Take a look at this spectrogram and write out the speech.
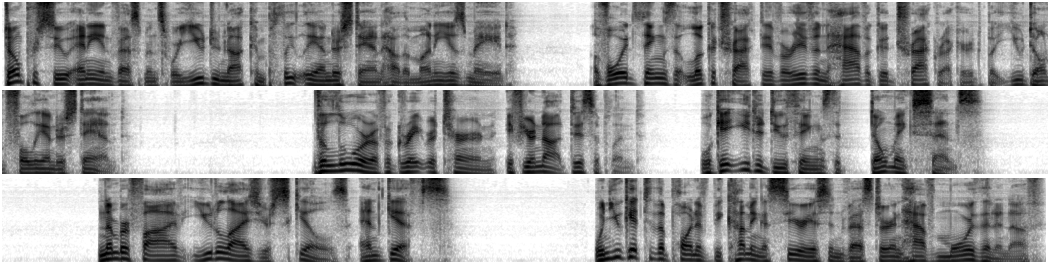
Don't pursue any investments where you do not completely understand how the money is made. Avoid things that look attractive or even have a good track record, but you don't fully understand. The lure of a great return, if you're not disciplined, will get you to do things that don't make sense. Number five, utilize your skills and gifts. When you get to the point of becoming a serious investor and have more than enough,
